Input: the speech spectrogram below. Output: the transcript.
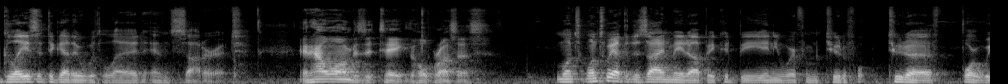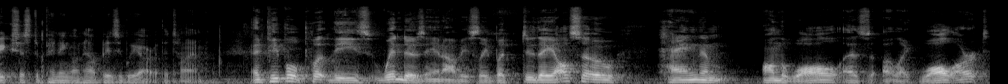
glaze it together with lead and solder it. And how long does it take the whole process? Once once we have the design made up, it could be anywhere from two to four, two to four weeks, just depending on how busy we are at the time. And people put these windows in, obviously, but do they also hang them on the wall as uh, like wall art?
